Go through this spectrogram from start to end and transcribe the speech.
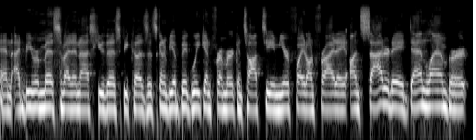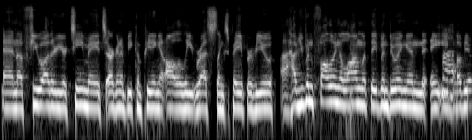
And I'd be remiss if I didn't ask you this because it's going to be a big weekend for American Top Team. Your fight on Friday. On Saturday, Dan Lambert and a few other your teammates are going to be competing in All Elite Wrestling's pay per view. Uh, have you been following along what they've been doing in AEW? Uh,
